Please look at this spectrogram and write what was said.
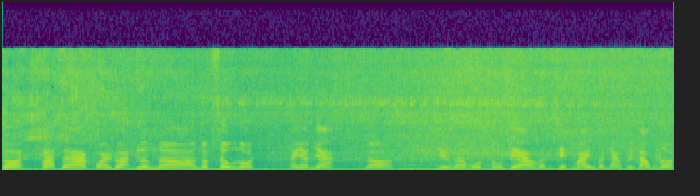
rồi thoát ra khỏi đoạn đường uh, ngập sâu rồi anh em nhé rồi nhưng uh, một số xe vẫn chết máy vẫn đang phải rong rồi.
